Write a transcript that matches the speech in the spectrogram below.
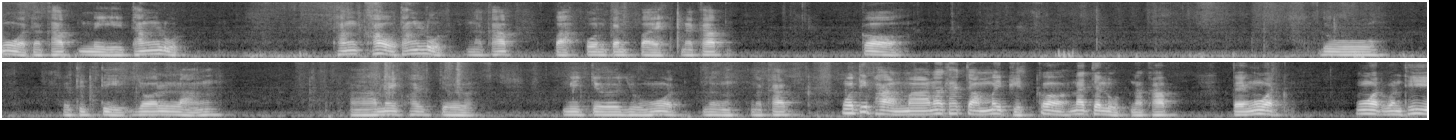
งวดนะครับ มีทั้งหลุด ทั้งเข้าทั้งหลุดนะครับปะปนกันไปนะครับ ก็ ดูสถิติย้อนหลัง หาไม่ค่อยเจอ มีเจออยู่งวดหนึ่งนะครับ งวดที่ผ่านมานะถ้าจำไม่ผิดก็น่าจะหลุดนะครับ แต่งวดงวดวันที่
